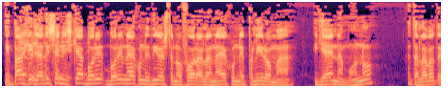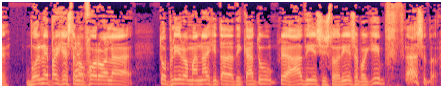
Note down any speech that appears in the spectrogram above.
Υπάρχει, δηλαδή σε νησιά μπορεί, μπορεί να έχουν δύο ασθενοφόρα, αλλά να έχουν πλήρωμα για ένα μόνο. Καταλάβατε; Μπορεί να υπάρχει ασθενοφόρο, αλλά το πλήρωμα να έχει τα δικά του, άδειες, ιστορίες από εκεί. Πφ, άσε τώρα.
